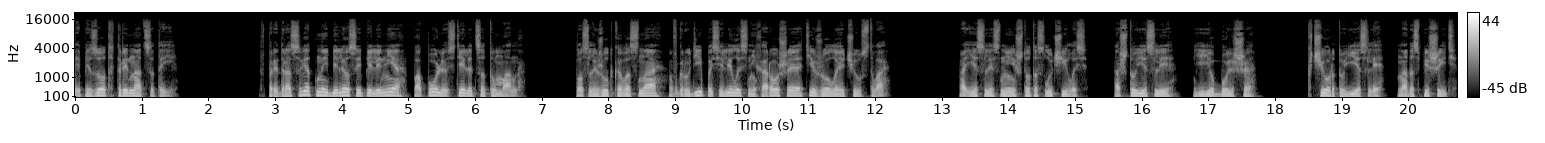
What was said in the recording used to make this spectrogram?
Эпизод 13. В предрассветной белесой пелене по полю стелется туман. После жуткого сна в груди поселилось нехорошее, тяжелое чувство. А если с ней что-то случилось? А что если ее больше... К черту, если, надо спешить.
